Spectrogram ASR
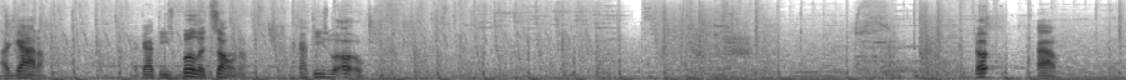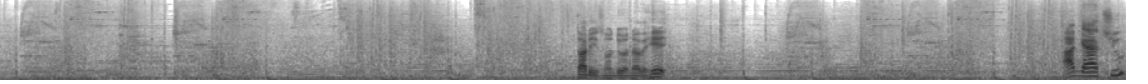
I got him. I got these bullets on him. I got these. Uh oh. Oh, ow. Thought he was gonna do another hit. I got you.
